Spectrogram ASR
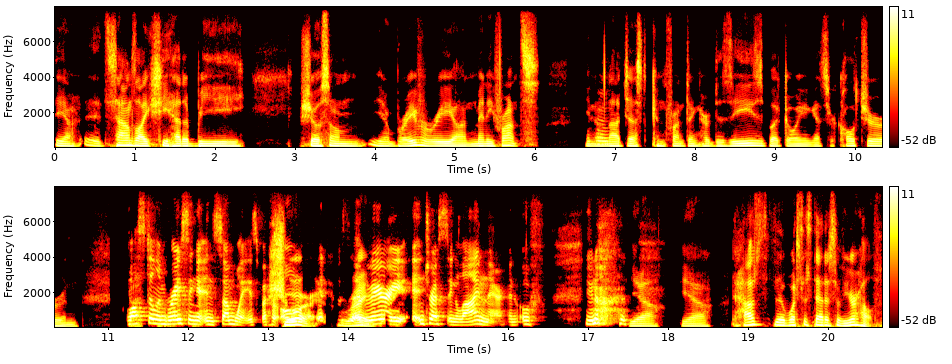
you know, it sounds like she had to be show some you know bravery on many fronts. You know, mm-hmm. not just confronting her disease, but going against her culture and while still embracing it in some ways, but her sure, own. It's right. a very interesting line there, and oof, you know. yeah, yeah. How's the what's the status of your health?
